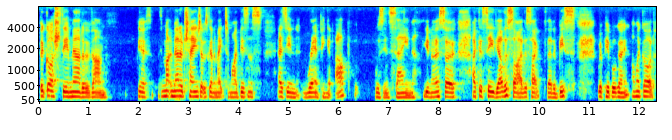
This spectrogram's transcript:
but gosh, the amount of um, yeah, the amount of change that was going to make to my business, as in ramping it up, was insane. You know, so I could see the other side. It's like that abyss where people are going, "Oh my god,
